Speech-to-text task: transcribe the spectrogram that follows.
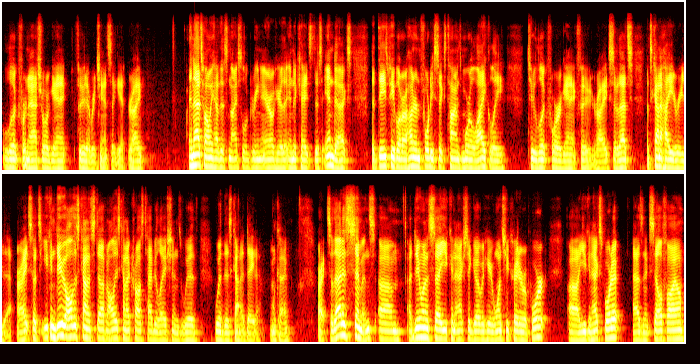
look for natural organic food every chance they get, right? And that's why we have this nice little green arrow here that indicates this index that these people are 146 times more likely to look for organic food, right? So that's that's kind of how you read that, right? So it's you can do all this kind of stuff and all these kind of cross tabulations with with this kind of data, okay? All right, so that is Simmons. Um, I do want to say you can actually go over here once you create a report, uh, you can export it as an Excel file,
